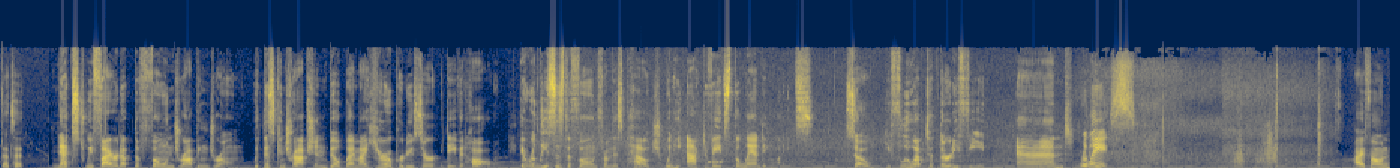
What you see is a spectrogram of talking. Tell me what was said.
That's it. Next, we fired up the phone dropping drone with this contraption built by my hero producer, David Hall. It releases the phone from this pouch when he activates the landing lights. So, he flew up to 30 feet and. Release! iPhone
